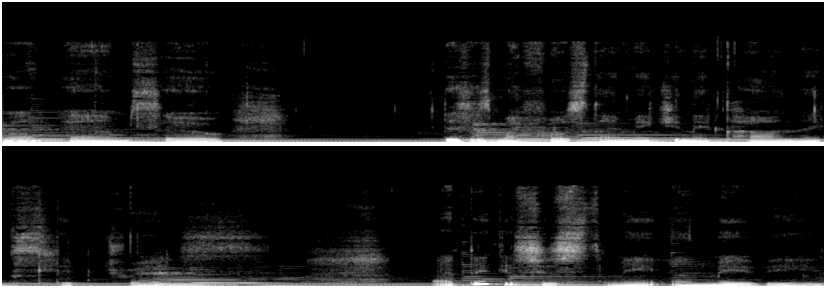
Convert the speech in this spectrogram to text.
welcome. So, this is my first time making a cowl neck slip dress. I think it's just me and maybe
